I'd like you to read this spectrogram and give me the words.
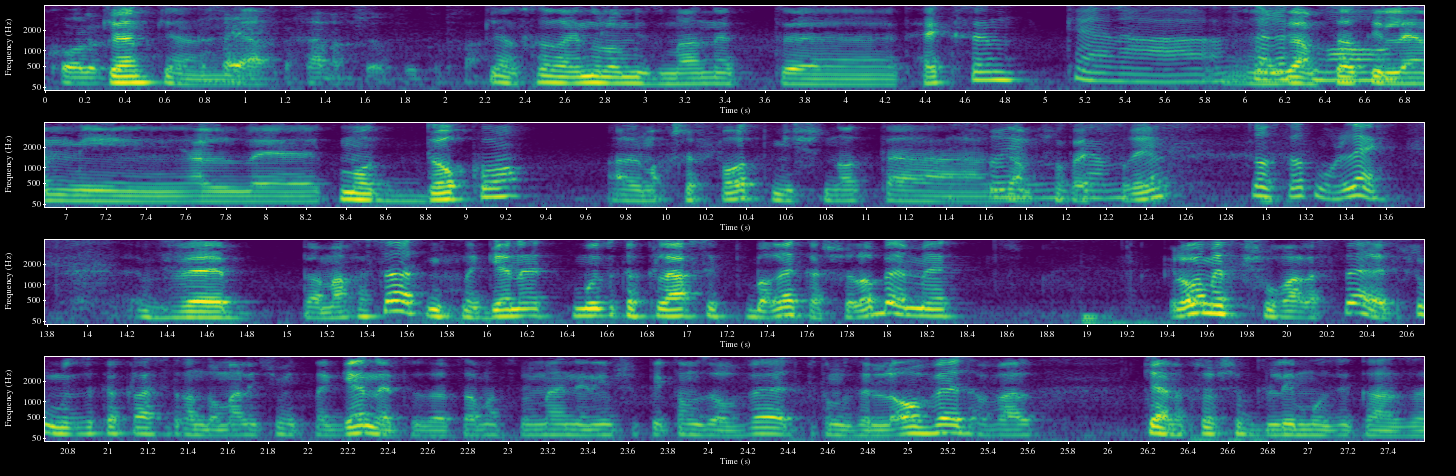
כל הזמן. כן, כן. אתה חייב, אתה חייב משהו להחזיק אותך. כן, אני זוכר ראינו לא מזמן את, אה, את הקסן. כן, הסרט גם כמו... סרט אילם מ- על, אה, כמו דוקו, על מכשפות משנות ה... עשרים, גם שנות גם. ה-20. לא, סרט מעולה. ובמהלך הסרט מתנגנת מוזיקה קלאסית ברקע, שלא באמת, היא לא באמת קשורה לסרט, היא פשוט מוזיקה קלאסית רנדומלית שמתנגנת, וזה יצר מעצמי מעניינים שפתאום זה עובד, פתאום זה לא עובד, אבל כן, אני חושב שבלי מוזיקה זה,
